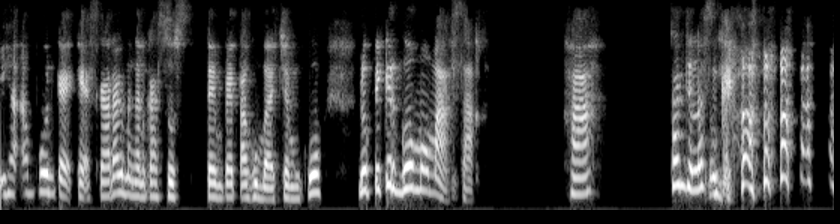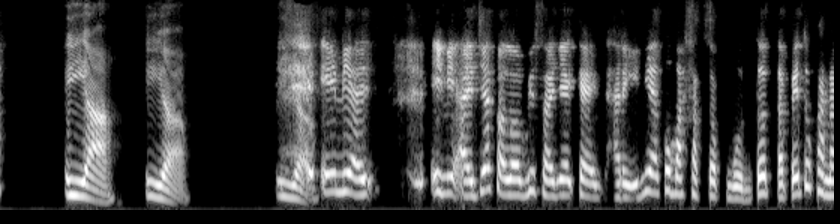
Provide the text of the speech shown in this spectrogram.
ya ampun kayak kayak sekarang dengan kasus tempe tahu bacemku lu pikir gue mau masak hah? Kan jelas enggak. Iya, iya, iya. ini ini aja kalau misalnya kayak hari ini aku masak sop buntut tapi itu karena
